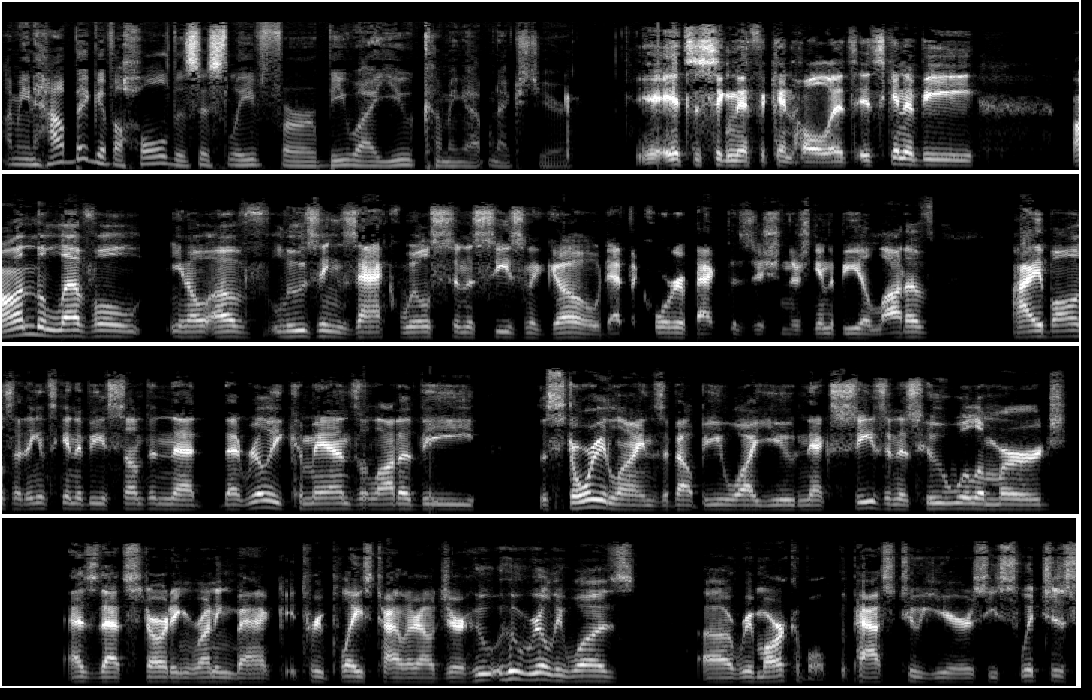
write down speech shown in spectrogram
I mean, how big of a hole does this leave for BYU coming up next year? It's a significant hole. It's it's going to be on the level, you know, of losing Zach Wilson a season ago at the quarterback position. There's going to be a lot of eyeballs. I think it's going to be something that that really commands a lot of the the storylines about BYU next season is who will emerge as that starting running back to replace Tyler Allgeier, who who really was uh, remarkable the past two years. He switches,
